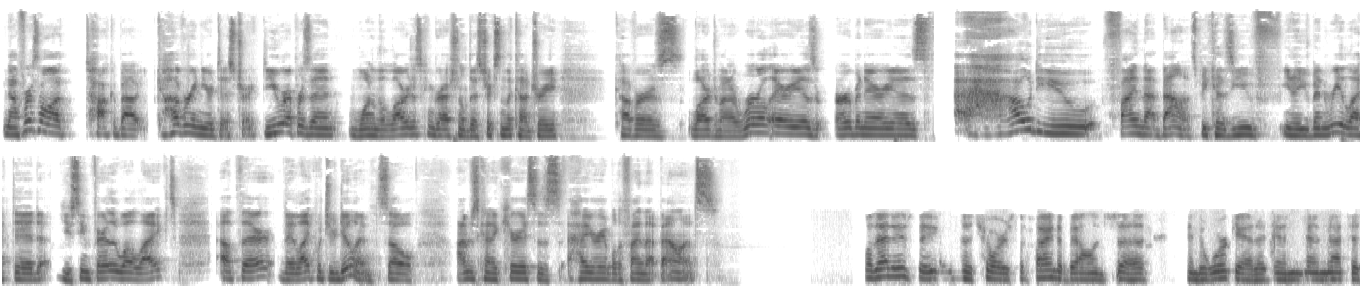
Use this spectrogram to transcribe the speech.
Now, first, I want to talk about covering your district. You represent one of the largest congressional districts in the country, covers large amount of rural areas, urban areas how do you find that balance? Because you've you know you've been reelected you seem fairly well liked out there. They like what you're doing. So i'm just kind of curious as how you're able to find that balance. Well that is the the chores to find a balance uh, and to work at it and and not to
